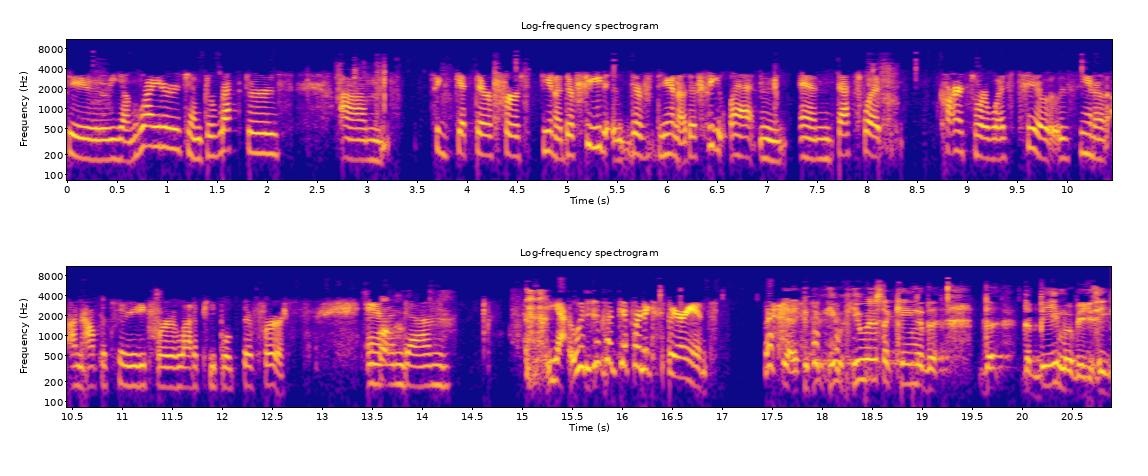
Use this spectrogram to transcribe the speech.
to young writers, young directors, um, to get their first, you know, their feet, their, you know, their feet wet and, and that's what Carnosaur was too. It was, you know, an opportunity for a lot of people, their first. And, um, yeah, it was just a different experience yeah, he, he was the king of the the, the B movies. He,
